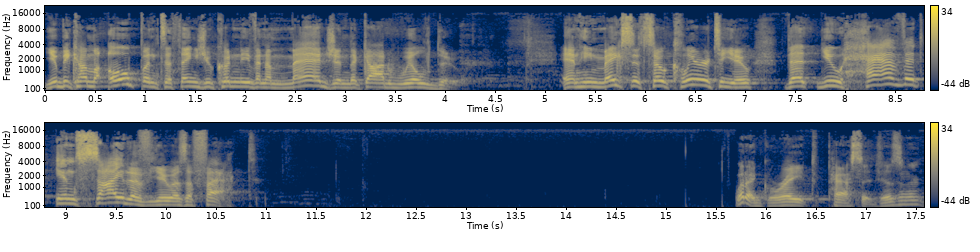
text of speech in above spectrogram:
you become open to things you couldn't even imagine that God will do and he makes it so clear to you that you have it inside of you as a fact. What a great passage, isn't it?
